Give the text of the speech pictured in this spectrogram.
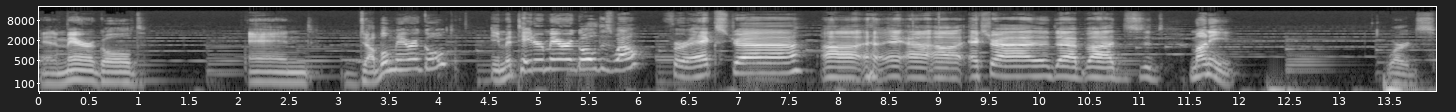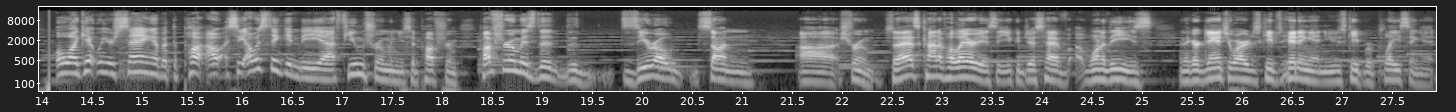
and a marigold and double marigold, imitator marigold as well for extra, uh, uh, uh extra uh, uh, money. Words. Oh, I get what you're saying about the puff. I, see, I was thinking the uh, fume shroom when you said puff shroom. Puff shroom is the the zero sun uh, shroom. So that's kind of hilarious that you could just have one of these and the Gargantuar just keeps hitting it and you just keep replacing it.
